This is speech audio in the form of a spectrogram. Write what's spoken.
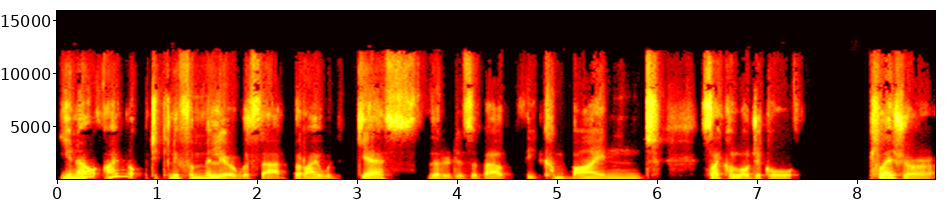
You know, I'm not particularly familiar with that, but I would guess that it is about the combined psychological pleasure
